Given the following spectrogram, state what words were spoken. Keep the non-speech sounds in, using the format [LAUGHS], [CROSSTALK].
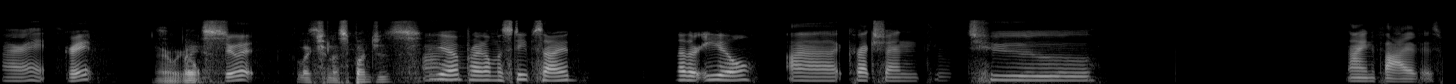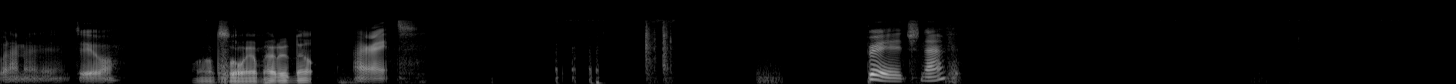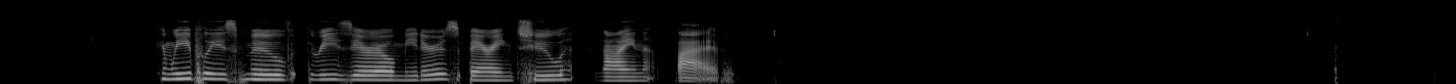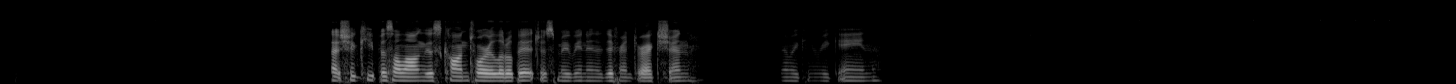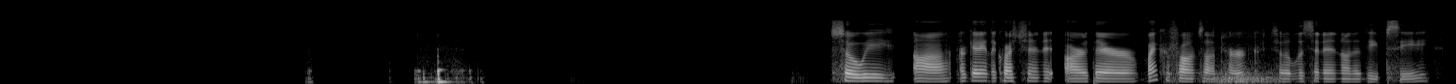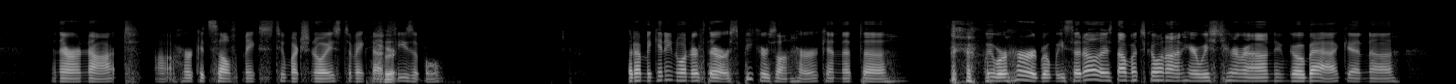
all right. Great. There we go. Nice Do it. collection of sponges. Um, Yep, right on the steep side. Another eel. Uh, correction, th two nine five is what I'm gonna do. Well, that's the way I'm headed now. All right. Bridge, Nav. Can we please move three zero meters bearing two nine five? That should keep us along this contour a little bit, just moving in a different direction. Then we can regain. So we uh, are getting the question, are there microphones on Herc to listen in on the deep sea? And there are not. Uh, Herc itself makes too much noise to make that Sure. feasible. But I'm beginning to wonder if there are speakers on Herc and that the [LAUGHS] we were heard when we said, oh, there's not much going on here. We should turn around and go back. And uh,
